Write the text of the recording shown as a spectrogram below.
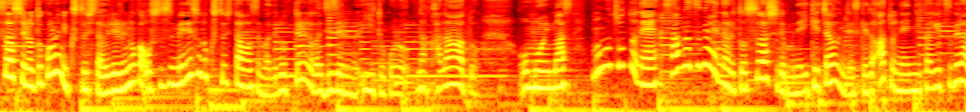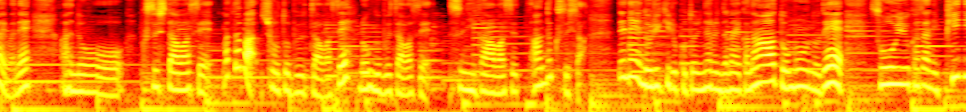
素足のところに靴下を入れるのがおすすめで、その靴下合わせまで載ってるのがジゼルのいいところなかなと思います。もうちょっとね、3月ぐらいになると素足でもね、いけちゃうんですけど、あとね、2ヶ月ぐらいはね、あのー、靴下合わせ、またはショートブーツ合わせ、ロングブーツ合わせ、スニーカー合わせ、靴下でね、乗り切ることになるんじゃないかなと思うので、そういう方にぴっ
